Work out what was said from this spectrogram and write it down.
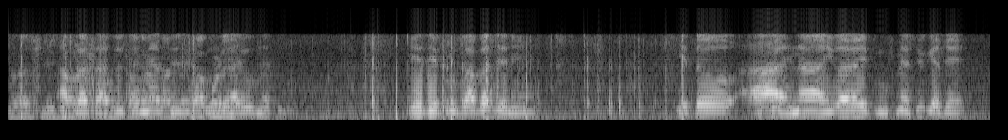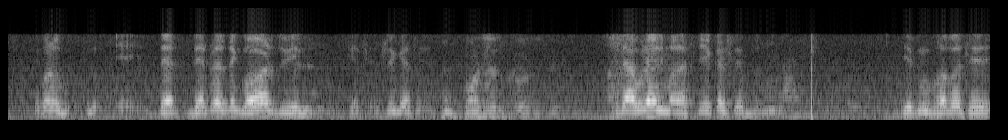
ચોર્યાસી આપણા સાધુ એવું નથી. એ જે પ્રૂફ આપે છે ને એ તો આ એના અહીં વાળા પ્રૂફ ને શું કે છે? પણ that was the God will કે શું કે છે. એટલે આવડાય મારા એક જ શબ્દ એ પ્રૂફ હવે છે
